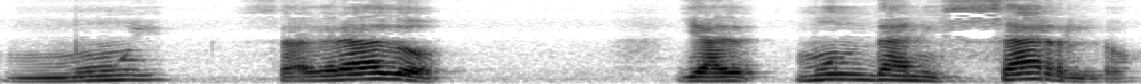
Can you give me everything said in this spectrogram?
muy sagrado. Y al mundanizarlo,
